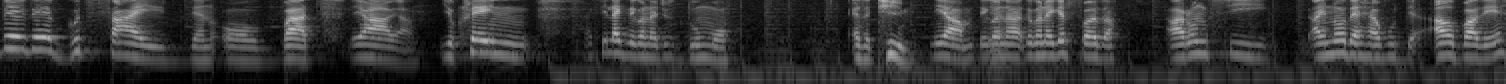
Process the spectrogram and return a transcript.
they they're a good side and all, but Yeah, yeah. Ukraine, I feel like they're gonna just do more. As a team. Yeah, they're Yeah. gonna they're gonna get further. I don't see. I know they have Alaba there.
